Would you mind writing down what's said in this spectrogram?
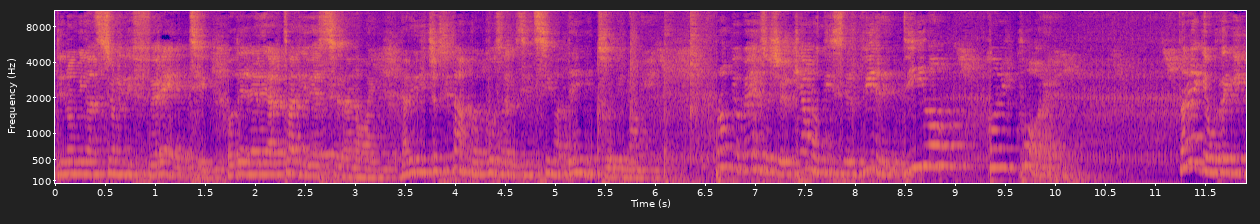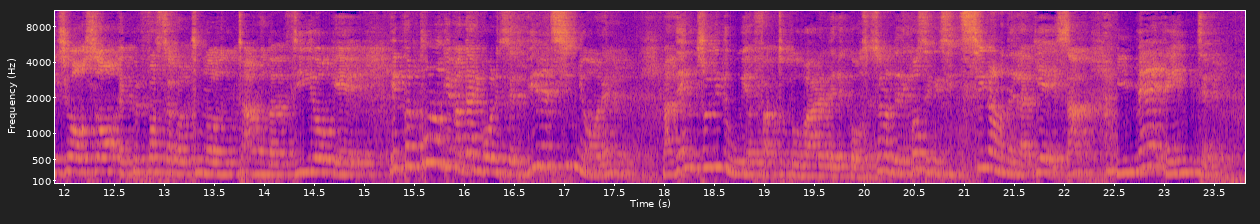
denominazioni differenti o delle realtà diverse da noi. La religiosità è qualcosa che si insinua dentro di noi. Proprio mentre cerchiamo di servire Dio con il cuore non è che un religioso è per forza qualcuno lontano da Dio, che è qualcuno che magari vuole servire il Signore, ma dentro di lui ha fatto covare delle cose. Sono delle cose che si insinuano nella Chiesa, in me e in te.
